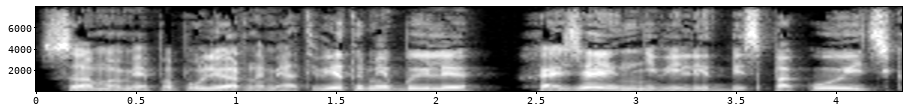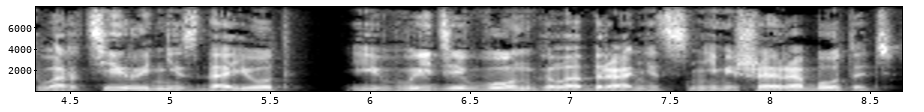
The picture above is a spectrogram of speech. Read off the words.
Самыми популярными ответами были «Хозяин не велит беспокоить, квартиры не сдает, и выйди вон, голодранец, не мешай работать».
